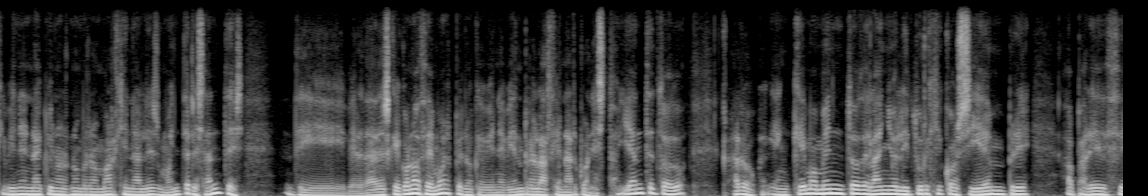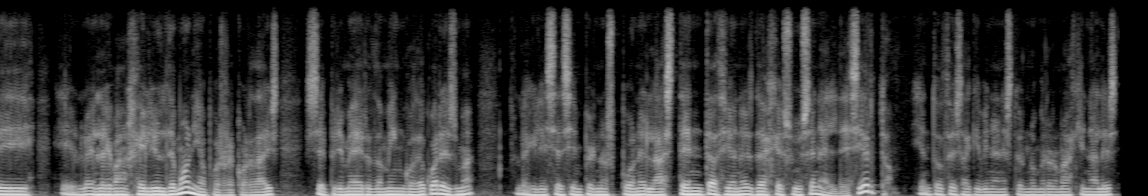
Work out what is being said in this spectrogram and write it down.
que vienen aquí unos números marginales muy interesantes de verdades que conocemos, pero que viene bien relacionar con esto. Y ante todo, claro, ¿en qué momento del año litúrgico siempre aparece en el Evangelio el demonio? Pues recordáis ese primer domingo de Cuaresma, la Iglesia siempre nos pone las tentaciones de Jesús en el desierto. Y entonces aquí vienen estos números marginales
